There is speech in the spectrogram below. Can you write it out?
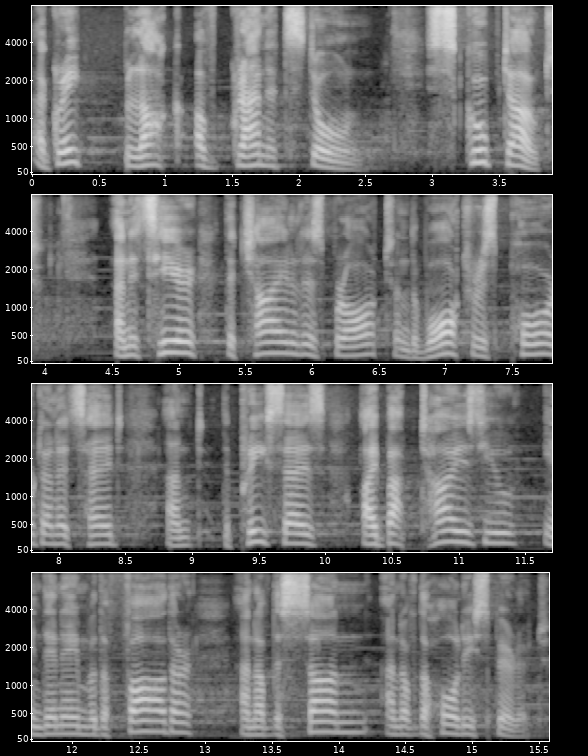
a great block of granite stone scooped out. And it's here the child is brought and the water is poured on its head. And the priest says, I baptize you in the name of the Father and of the Son and of the Holy Spirit.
